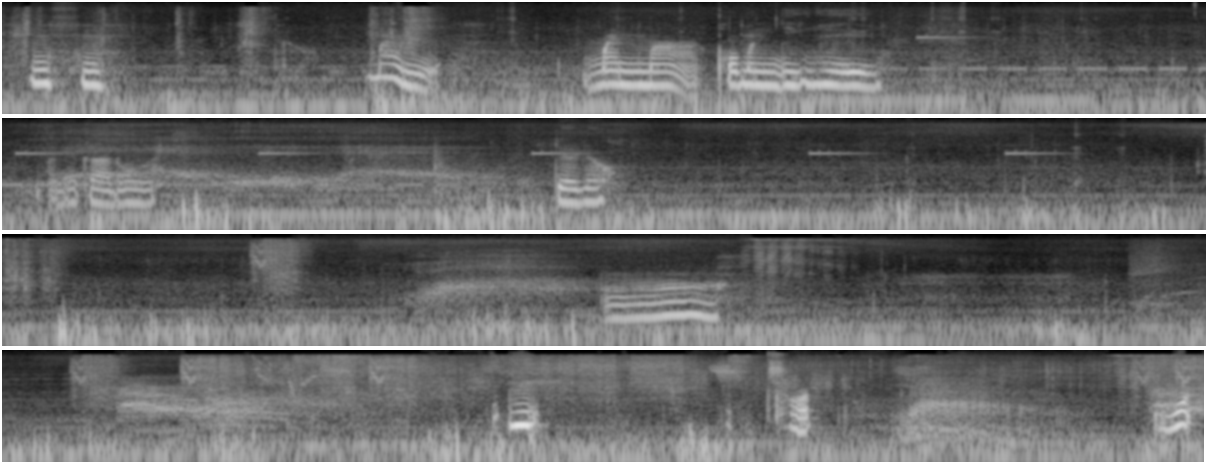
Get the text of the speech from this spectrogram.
แม่นแม่นมากเพราะมันยิงเองบรรยากาศตรงไหนเดี๋ยวเดี๋ยวอ๋อตวุดเ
